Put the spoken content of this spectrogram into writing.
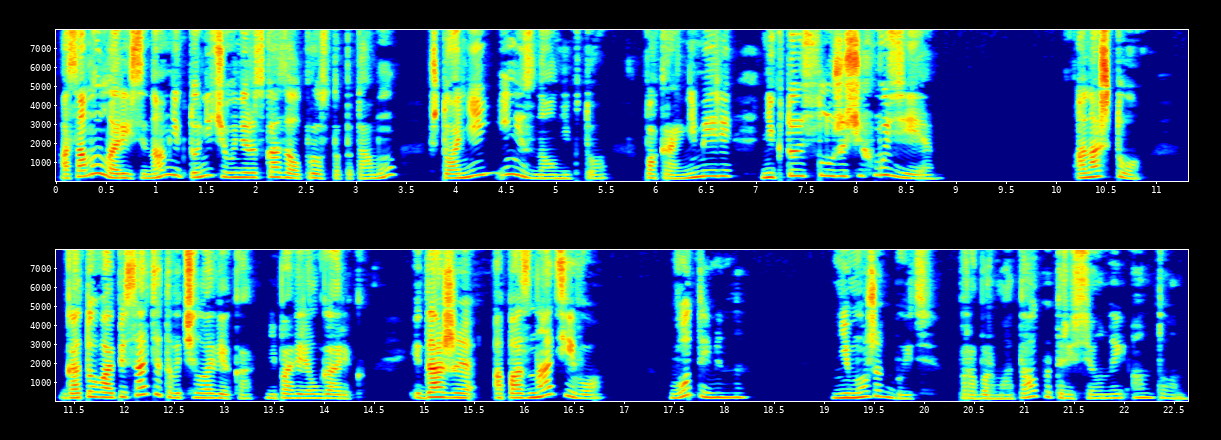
а самой Ларисе нам никто ничего не рассказал просто потому, что о ней и не знал никто. По крайней мере, никто из служащих музея. Она что, готова описать этого человека? Не поверил Гарик. И даже опознать его? Вот именно. Не может быть, пробормотал потрясенный Антон.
